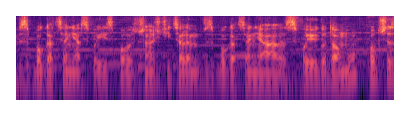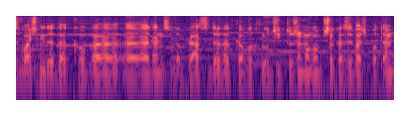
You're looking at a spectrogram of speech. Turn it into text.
wzbogacenia swojej społeczności, celem wzbogacenia swojego domu poprzez właśnie dodatkowe e, ręce do pracy, dodatkowych ludzi, którzy mogą przekazywać potem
